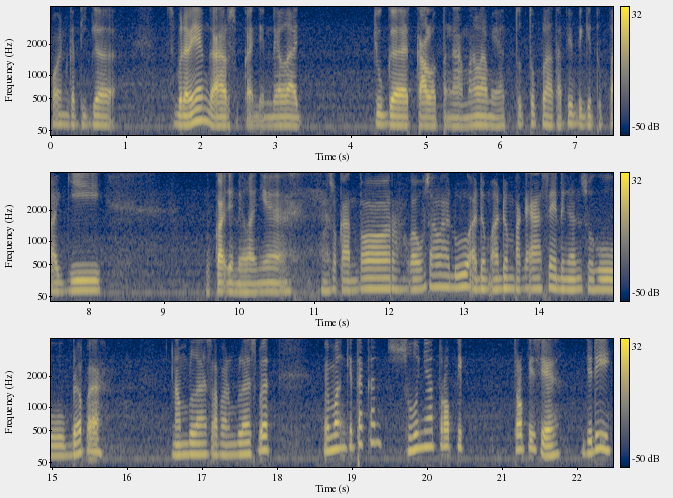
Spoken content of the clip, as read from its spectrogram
poin ketiga. Sebenarnya nggak harus buka jendela juga kalau tengah malam ya. Tutup lah tapi begitu pagi buka jendelanya. Masuk kantor gak usah lah dulu adem-adem pakai AC dengan suhu berapa? 16 18 but memang kita kan suhunya tropik tropis ya. Jadi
